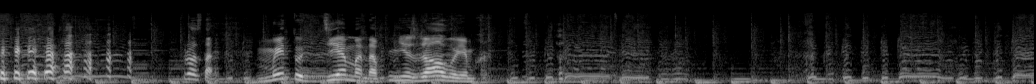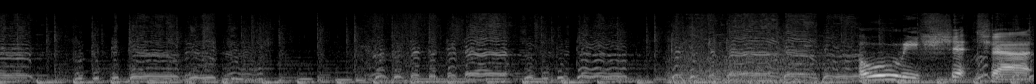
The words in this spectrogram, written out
Просто мы тут демонов не жалуем. Holy shit, chat.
